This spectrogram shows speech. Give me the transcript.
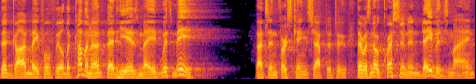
that God may fulfill the covenant that he has made with me. That's in 1 Kings chapter 2. There was no question in David's mind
